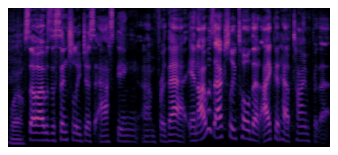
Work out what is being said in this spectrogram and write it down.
Wow. So I was essentially just asking um, for that. And I was actually told that I could have time for that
